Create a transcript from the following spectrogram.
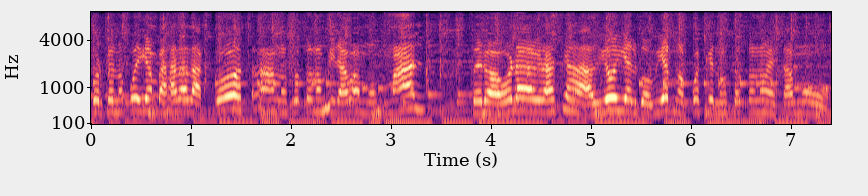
porque no podían bajar a la costa, nosotros nos mirábamos mal, pero ahora gracias a Dios y al gobierno, pues que nosotros nos estamos,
